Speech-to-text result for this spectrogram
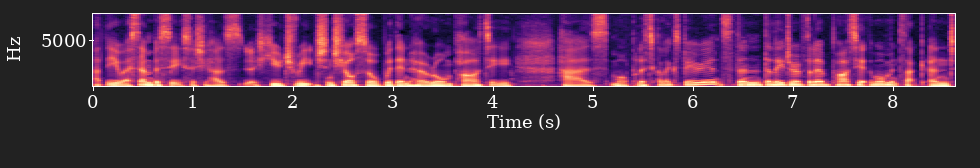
at the US Embassy. So she has a huge reach. And she also, within her own party, has more political experience than the leader of the Labour Party at the moment. and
